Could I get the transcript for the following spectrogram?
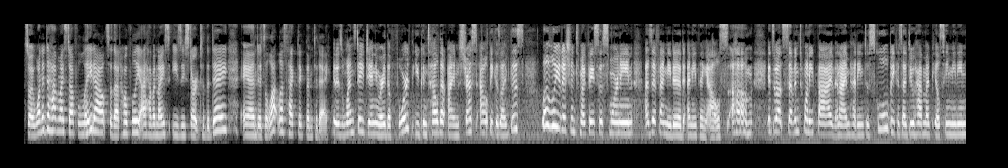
So I wanted to have my stuff laid out so that hopefully I have a nice easy start to the day and it's a lot less hectic than today. It is Wednesday, January the 4th. You can tell that I'm stressed out because I have this lovely addition to my face this morning as if I needed anything else. Um, it's about 7.25 and I'm heading to school because I do have my PLC meeting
